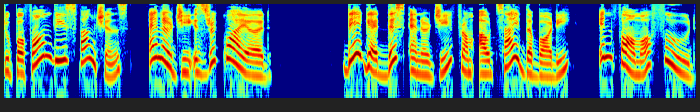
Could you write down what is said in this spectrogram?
to perform these functions, energy is required. They get this energy from outside the body in form of food.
